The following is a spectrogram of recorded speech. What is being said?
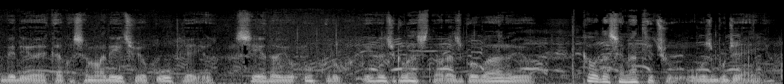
Vidio je kako se mladići okupljaju, sjedaju u krug i već glasno razgovaraju kao da se natječu u uzbuđenju.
